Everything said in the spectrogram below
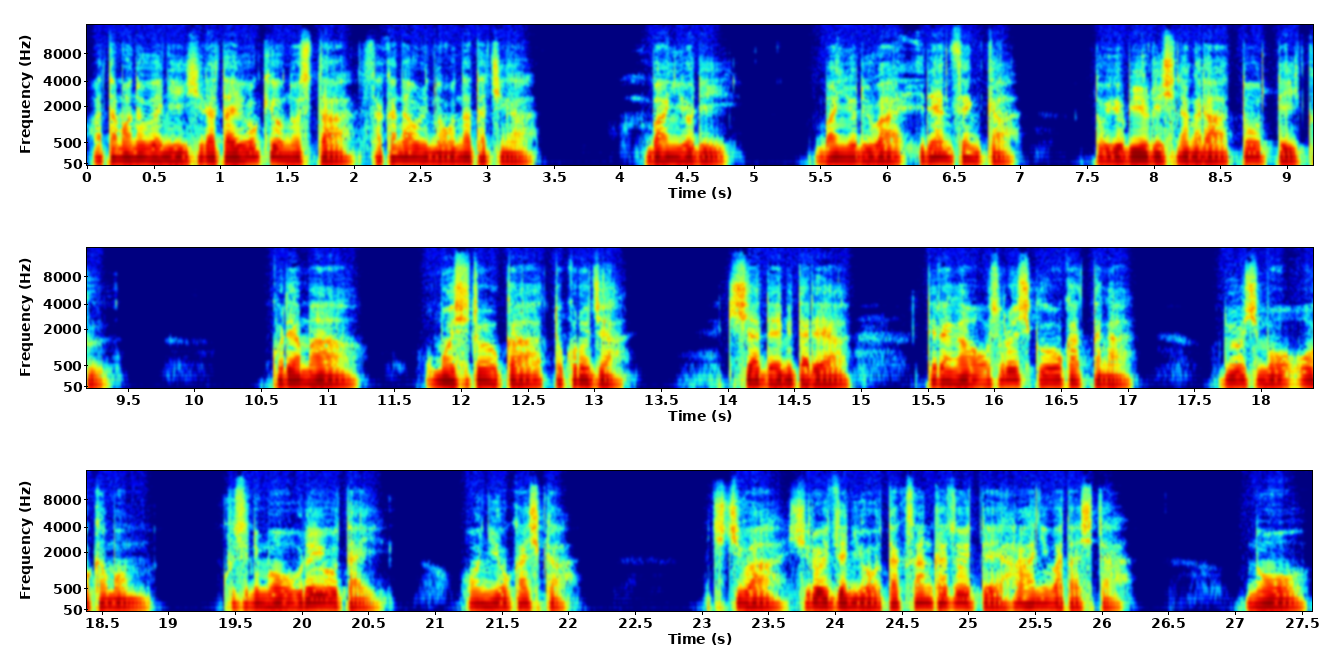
頭の上に平たい桶を乗せた魚売りの女たちが、晩より、晩よりはいれんせんか、と呼び売りしながら通っていく。こりゃまあ、面白かところじゃ。汽車で見たりゃ、寺が恐ろしく多かったが、漁師も多かもん、薬も売れようたい、本にお菓子か。父は白い銭をたくさん数えて母に渡した。のう、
